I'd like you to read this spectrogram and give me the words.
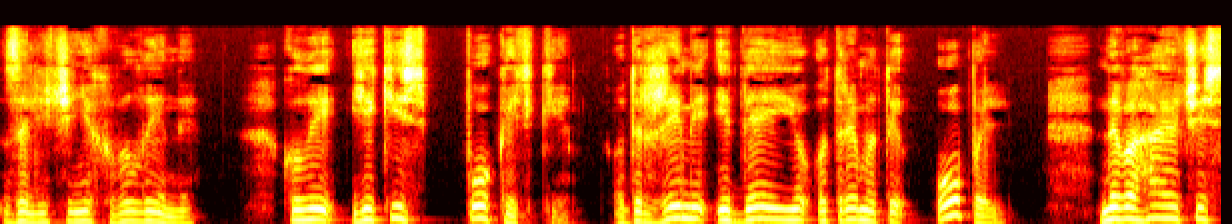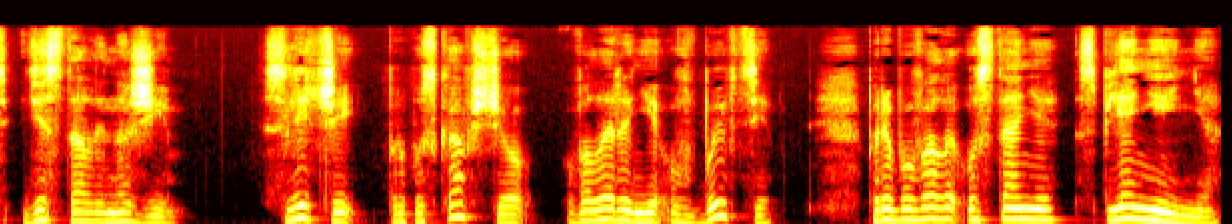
за лічені хвилини, коли якісь покидьки, одержимі ідеєю отримати опель, не вагаючись, дістали ножі. Слідчий припускав, що Валерині вбивці перебували у стані сп'яніння,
